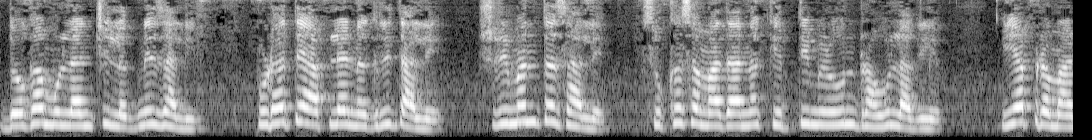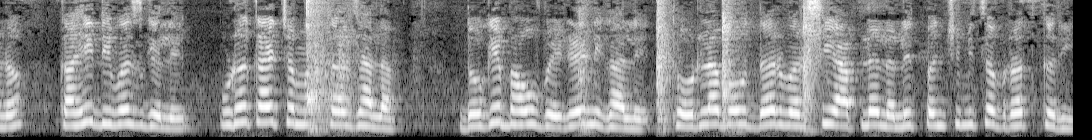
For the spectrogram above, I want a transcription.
दोघा मुलांची लग्ने झाली. पुढे ते आपल्या नगरीत आले. श्रीमंत झाले. सुख समाधान कीर्ती मिळवून राहू लागले. याप्रमाणे काही दिवस गेले. पुढे काय चमत्कार झाला? दोघे भाऊ वेगळे निघाले. थोरला भाऊ दरवर्षी आपल्या ललित पंचमीचं व्रत करी.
